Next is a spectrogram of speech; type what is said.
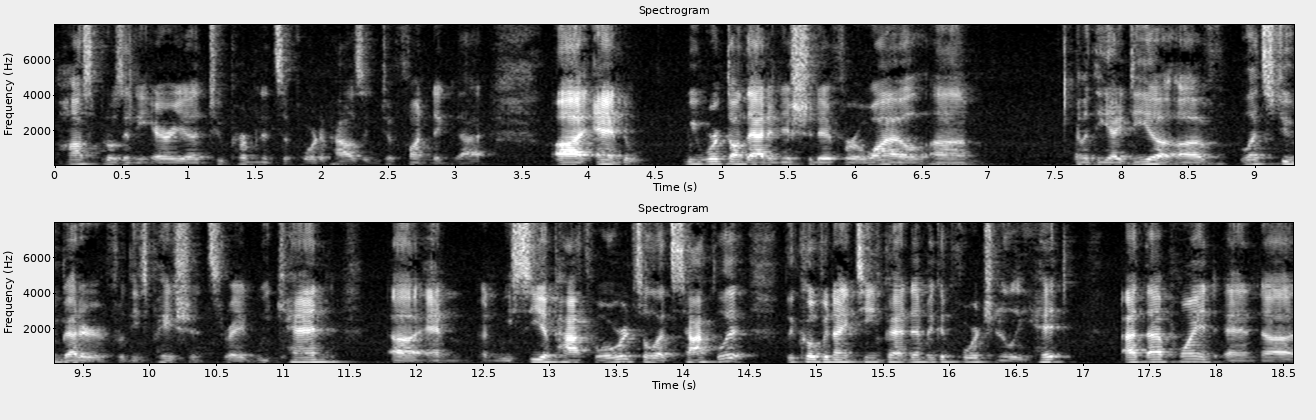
hospitals in the area to permanent supportive housing to funding that. Uh, and we worked on that initiative for a while um, with the idea of let's do better for these patients, right? We can. Uh, and and we see a path forward, so let's tackle it. The COVID nineteen pandemic unfortunately hit at that point, and uh,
